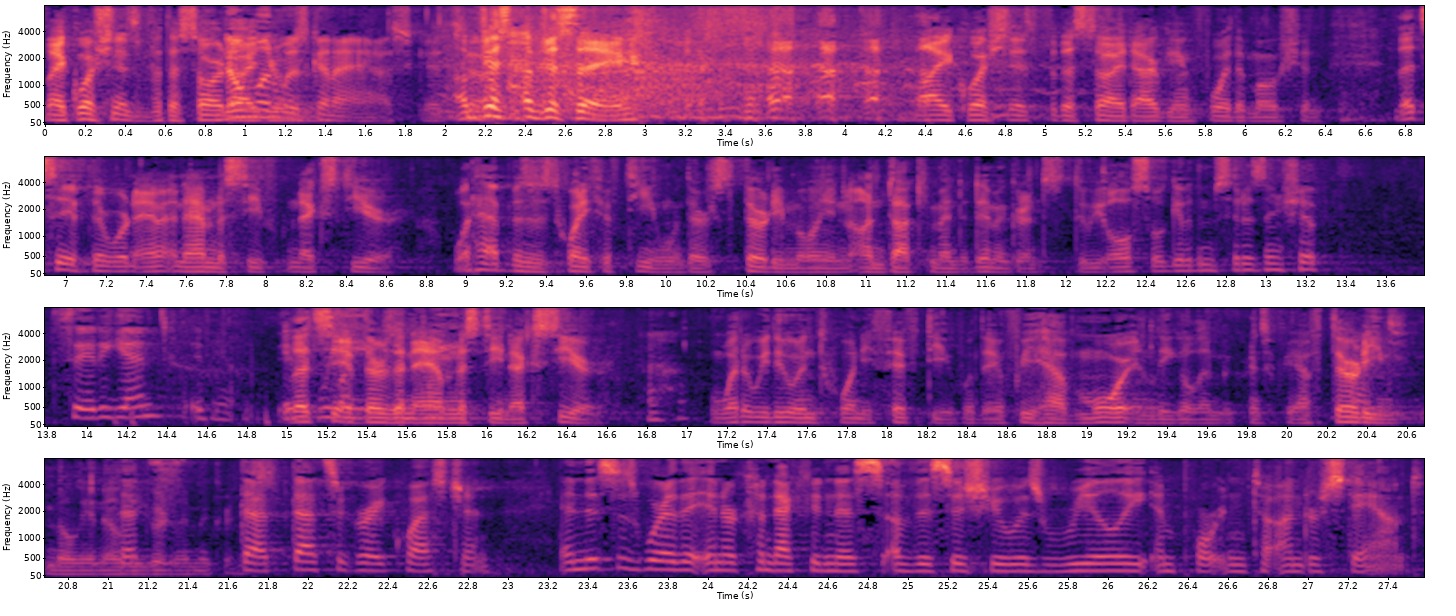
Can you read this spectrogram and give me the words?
my question is for the side. No arguing, one was going to ask. It's, I'm uh, just, I'm just saying. my question is for the side arguing for the motion. Let's say if there were an amnesty next year, what happens in 2015 when there's 30 million undocumented immigrants? Do we also give them citizenship? Say it again. If, if Let's we, say if there's an we, amnesty next year, uh-huh. what do we do in 2050 if we have more illegal immigrants? If we have 30 right. million illegal that's, immigrants? That, that's a great question. And this is where the interconnectedness of this issue is really important to understand.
